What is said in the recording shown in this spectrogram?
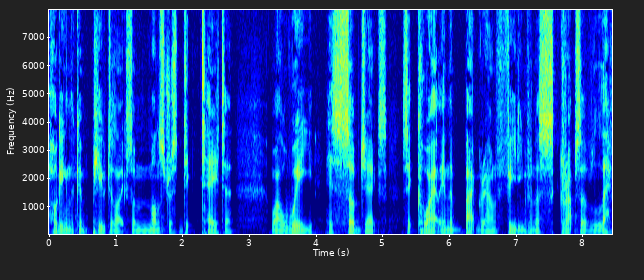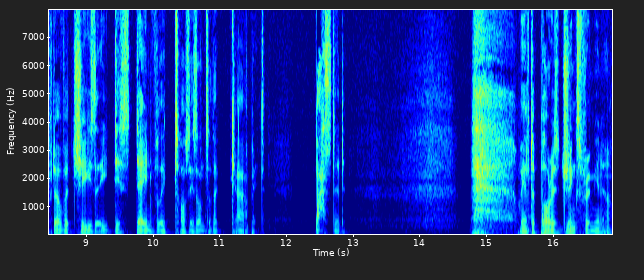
hogging the computer like some monstrous dictator, while we, his subjects, sit quietly in the background feeding from the scraps of leftover cheese that he disdainfully tosses onto the carpet. Bastard. We have to pour his drinks for him, you know.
